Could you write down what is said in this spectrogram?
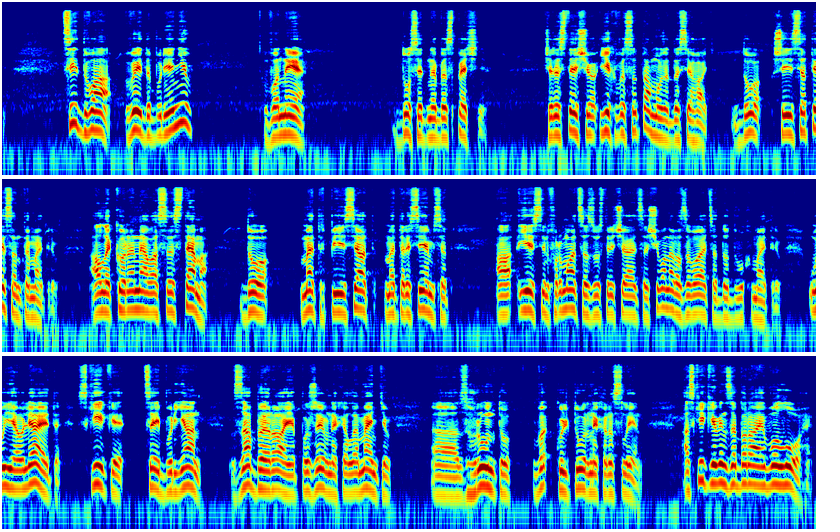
Ці два види бур'янів, вони досить небезпечні через те, що їх висота може досягати до 60 см, але коренева система до 1,50 м, 1,70 м, а є інформація, зустрічається, що вона розвивається до 2 метрів. Уявляєте, скільки цей бур'ян забирає поживних елементів е, з ґрунту в культурних рослин. А скільки він забирає вологи.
